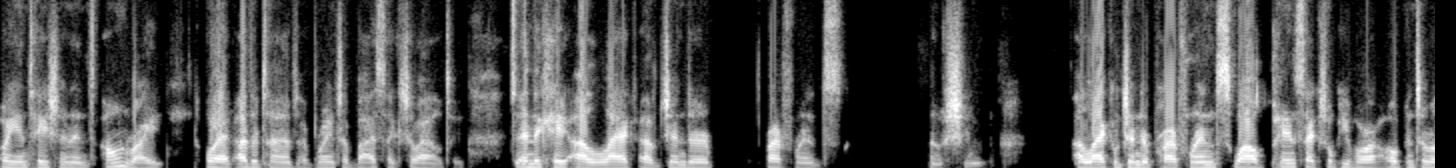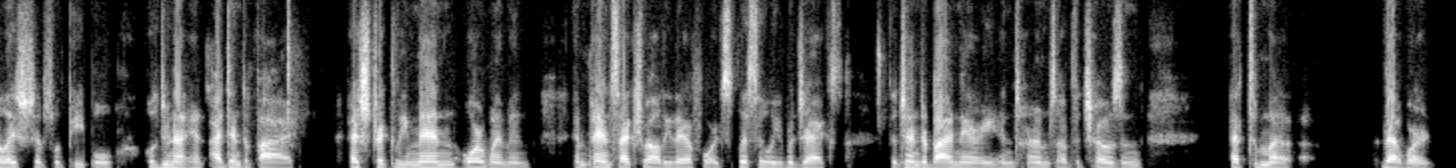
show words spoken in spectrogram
orientation in its own right, or at other times a branch of bisexuality to indicate a lack of gender preference. Oh shoot. A lack of gender preference. While pansexual people are open to relationships with people who do not identify as strictly men or women, and pansexuality therefore explicitly rejects the gender binary in terms of the chosen that word.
